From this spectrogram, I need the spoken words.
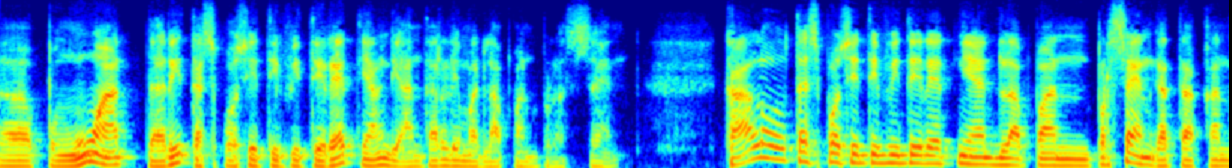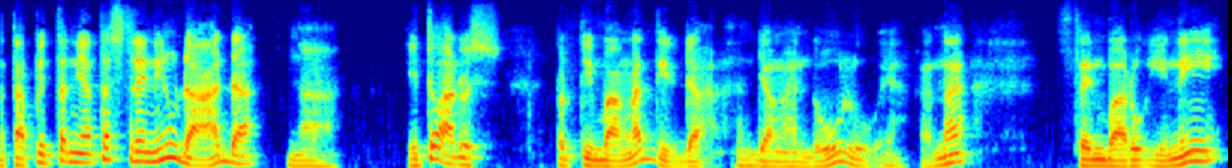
uh, penguat dari tes positivity rate yang di antara 58 persen. Kalau tes positivity rate-nya 8 persen katakan, tapi ternyata strain ini udah ada. Nah, itu harus pertimbangan tidak jangan dulu ya, karena strain baru ini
